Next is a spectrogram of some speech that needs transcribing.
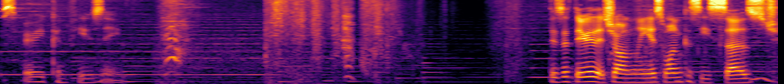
It's very confusing. There's a theory that Zhongli is one because he's Suzj.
